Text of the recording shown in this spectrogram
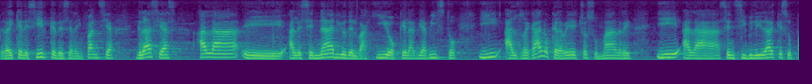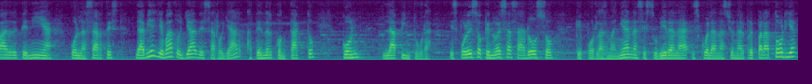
Pero hay que decir que desde la infancia, gracias eh, al escenario del Bajío que él había visto y al regalo que le había hecho su madre y a la sensibilidad que su padre tenía con las artes, le había llevado ya a desarrollar, a tener contacto con la pintura. Es por eso que no es azaroso que por las mañanas estuviera en la Escuela Nacional Preparatoria,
